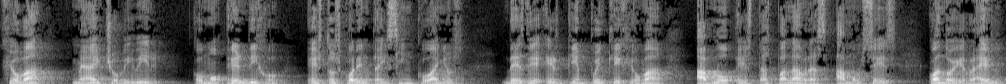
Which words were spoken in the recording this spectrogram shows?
Jehová me ha hecho vivir como Él dijo, estos 45 años desde el tiempo en que Jehová habló estas palabras a Moisés cuando Israel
